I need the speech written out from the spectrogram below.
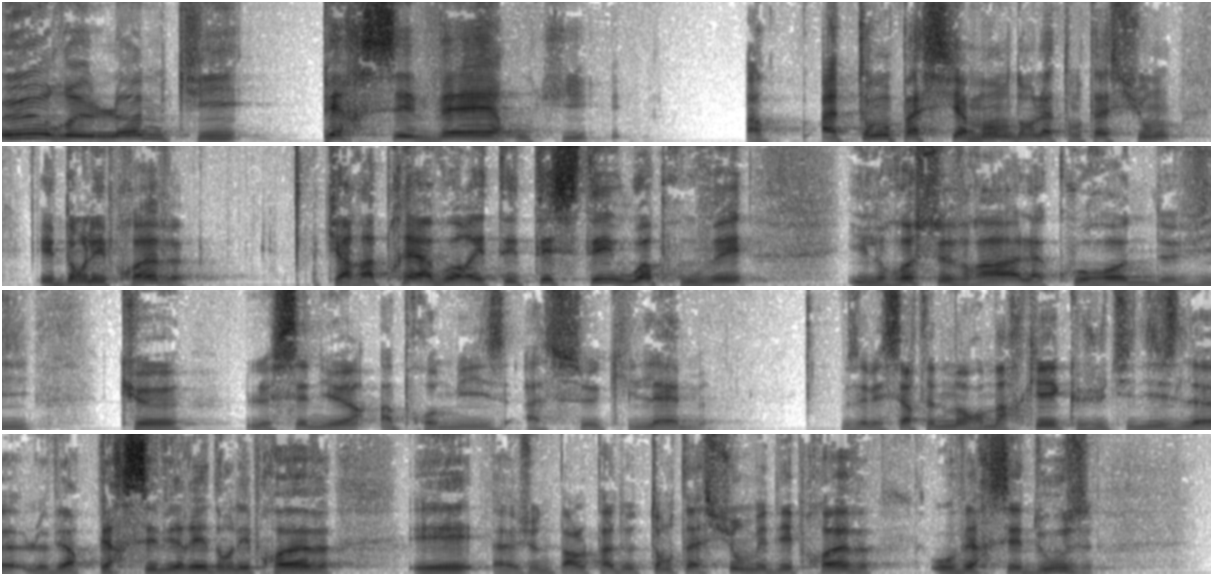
Heureux l'homme qui persévère ou qui attend patiemment dans la tentation et dans l'épreuve, car après avoir été testé ou approuvé, il recevra la couronne de vie que le Seigneur a promise à ceux qui l'aiment. Vous avez certainement remarqué que j'utilise le, verbe persévérer dans l'épreuve, et euh, je ne parle pas de tentation, mais d'épreuve au verset 12.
